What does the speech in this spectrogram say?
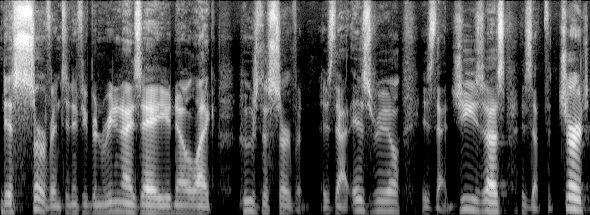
this servant, and if you've been reading Isaiah, you know, like, who's the servant? Is that Israel? Is that Jesus? Is that the church?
